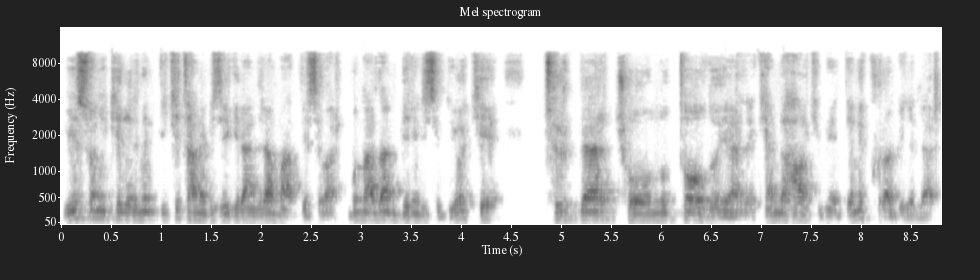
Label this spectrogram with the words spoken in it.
Wilson ilkelerinin iki tane bizi ilgilendiren maddesi var. Bunlardan birincisi diyor ki, Türkler çoğunlukta olduğu yerde kendi hakimiyetlerini kurabilirler.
